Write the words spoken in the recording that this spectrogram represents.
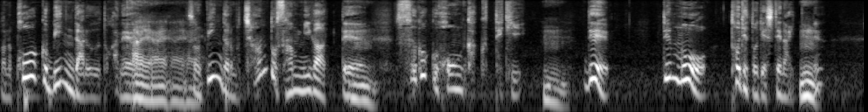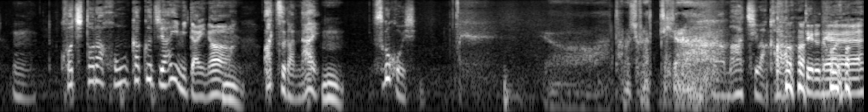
あのポークビンダルとかね、はいはいはいはい。そのビンダルもちゃんと酸味があって、うんすごく本格的うん。ででもトゲトゲしてないっていうね、うんこちとら本格じゃいみたいなうん圧がない、うん。すごく美味しい楽しくなってきたな。あ街は変わってるね。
